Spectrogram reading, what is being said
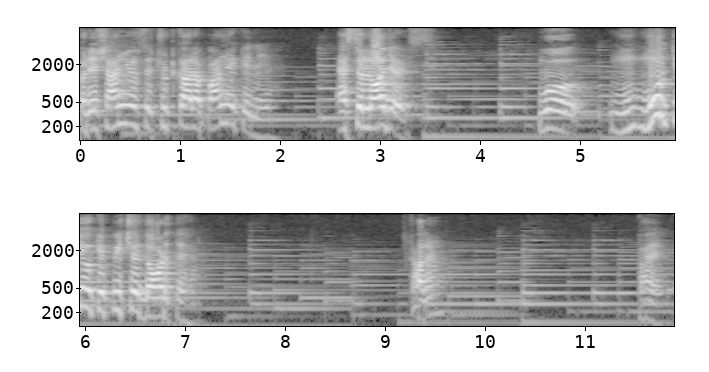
परेशानियों से छुटकारा पाने के लिए एस्ट्रोलॉजर्स वो मूर्तियों के पीछे दौड़ते हैं। कारण भय।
